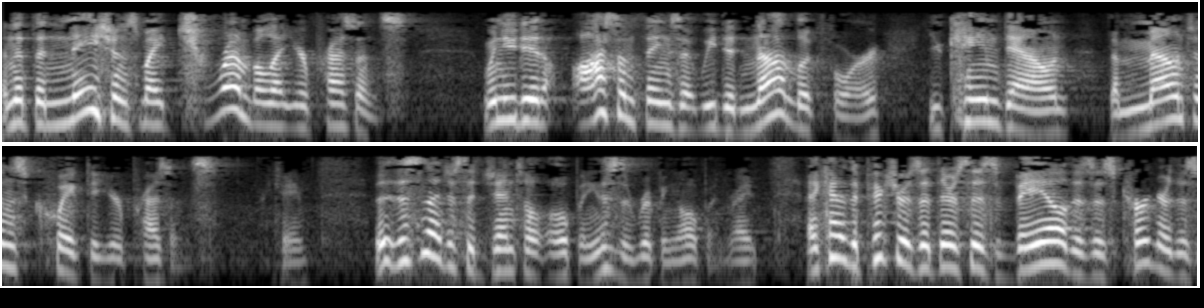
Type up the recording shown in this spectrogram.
and that the nations might tremble at your presence. When you did awesome things that we did not look for, you came down, the mountains quaked at your presence. Okay? This is not just a gentle opening. This is a ripping open, right? And kind of the picture is that there's this veil, there's this curtain or this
